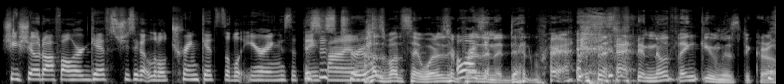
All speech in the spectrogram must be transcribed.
She showed off all her gifts. She's got little trinkets, little earrings that they This is true? I was about to say, what is her Oh, I present? A dead rat? no, thank you, Mr. Crow.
